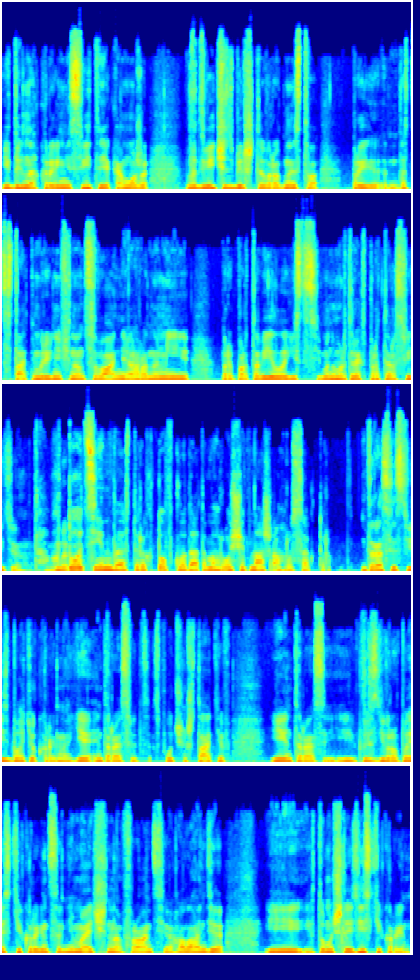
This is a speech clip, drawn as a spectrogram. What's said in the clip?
Єдина в країні світу, яка може вдвічі збільшити виробництво при достатньому рівні фінансування, агрономії, при портовій логістиці. Ми номер три експортер в світі. Ми- Хто ці інвестори? Хто вкладатиме гроші в наш агросектор? Інтерес є з багатьох країн. Є інтерес від Сполучених Штатів, є інтерес і з європейських країн, це Німеччина, Франція, Голландія, і, і в тому числі азійські країни.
